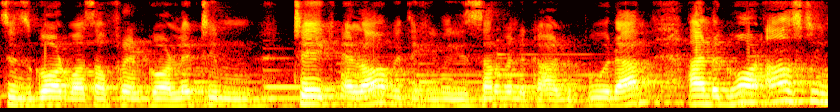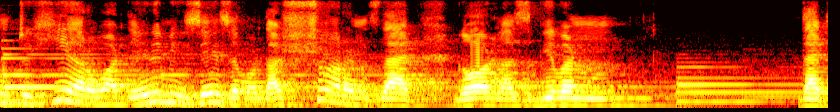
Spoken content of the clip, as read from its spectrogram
Since God was afraid, God let him take along with him his servant called Purah. And God asked him to hear what the enemy says about the assurance that God has given, that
